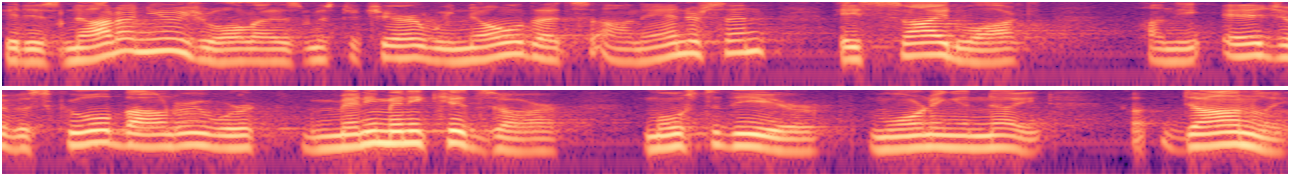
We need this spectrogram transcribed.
it is not unusual, as Mr. Chair, we know that's on Anderson, a sidewalk on the edge of a school boundary where many, many kids are most of the year, morning and night. Uh, Donly.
